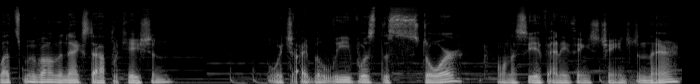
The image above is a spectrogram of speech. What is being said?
Let's move on to the next application, which I believe was the store. I want to see if anything's changed in there.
